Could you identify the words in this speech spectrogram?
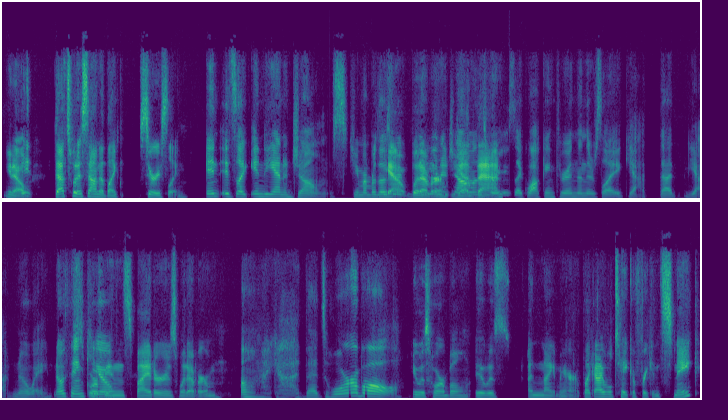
you know, It- that's what it sounded like. Seriously. And it's like Indiana Jones. Do you remember those? Yeah, movies, whatever. Indiana Yeah, Jones, that. He's like walking through, and then there's like, yeah, that, yeah, no way, no, thank you. Scorpions, spiders, whatever. Oh my god, that's horrible. It was horrible. It was a nightmare. Like, I will take a freaking snake.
